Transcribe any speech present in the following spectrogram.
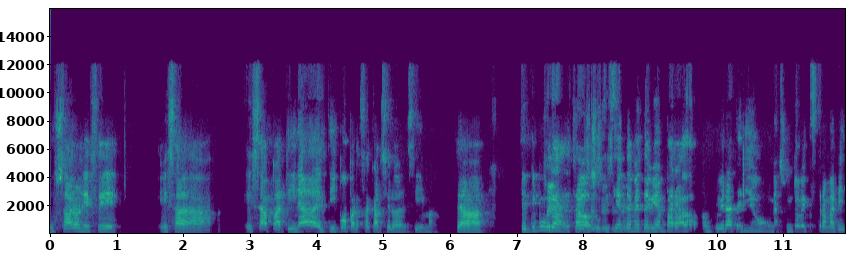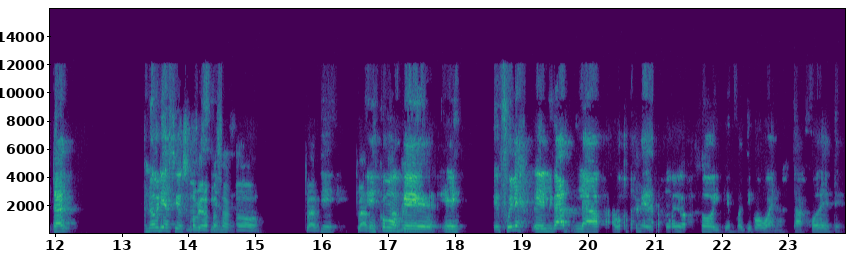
usaron ese, esa, esa patinada del tipo para sacárselo de encima. O sea, si el tipo hubiera estado suficientemente bien parado, aunque hubiera tenido un asunto extramarital, no habría sido suficiente. No hubiera pasado, claro. claro es como que eh, fue el, la gota que derramó el vaso y que fue tipo, bueno, está jodete.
